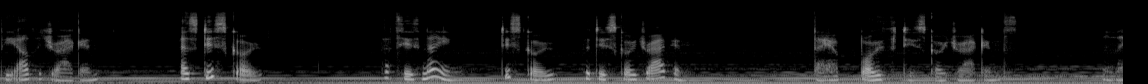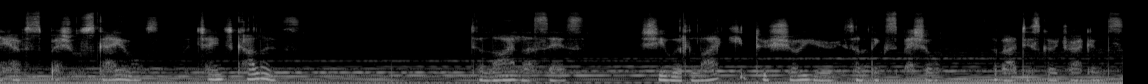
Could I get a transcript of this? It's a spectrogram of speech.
the other dragon as Disco. That's his name, Disco, the disco dragon. They are both disco dragons, and they have special scales that change colours. Delilah says she would like to show you something special about disco dragons.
